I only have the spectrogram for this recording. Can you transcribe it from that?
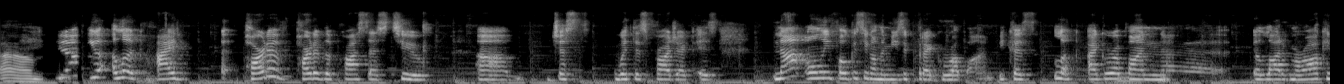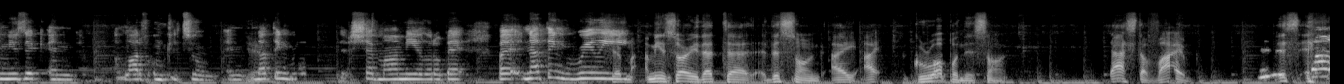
um, You know, you, look, I part of part of the process too, um, just with this project is not only focusing on the music that I grew up on because look, I grew up on uh, a lot of Moroccan music and a lot of Umm Kulthum and Yeah. nothing really Cheb Mami a little bit, but nothing really. I mean, sorry that uh, this song. I I grew up on this song. That's the vibe. This No,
